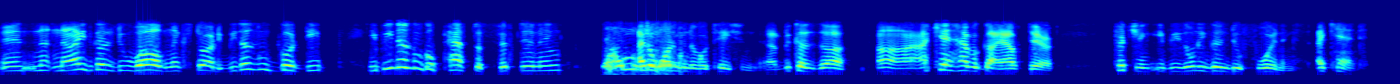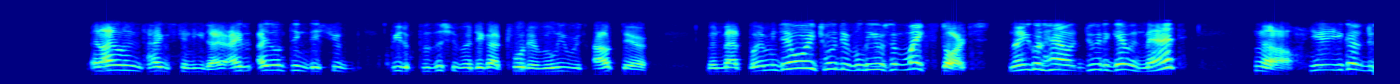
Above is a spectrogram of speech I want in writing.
And now he's got to do well next start. If he doesn't go deep, if he doesn't go past the fifth inning, I don't want him in the rotation uh, because uh, uh, I can't have a guy out there pitching if he's only going to do four innings. I can't, and I don't think the Tigers can either. I I, I don't think they should be the position where they got to throw their relievers out there when Matt. but I mean, they already throw their relievers when Mike starts. Now you're going to have do it again with Matt? No, you you got to do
